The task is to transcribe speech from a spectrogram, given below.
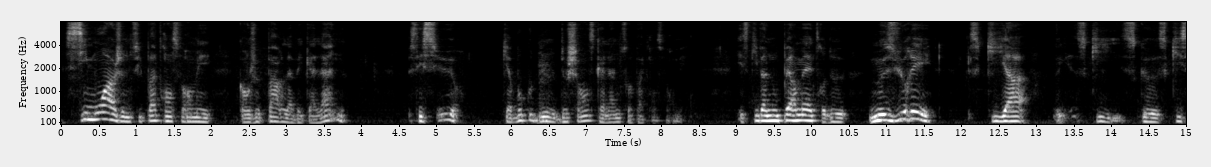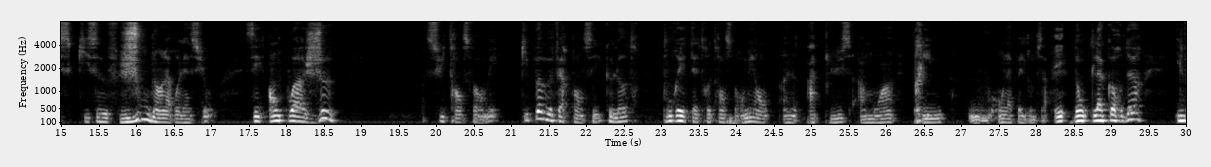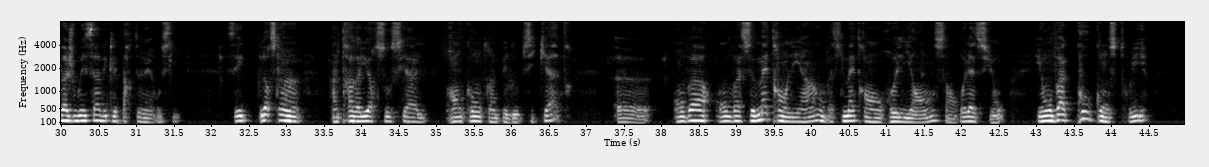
Si moi je ne suis pas transformé quand je parle avec Alan, c'est sûr qu'il y a beaucoup de, chances qu'Alan ne soit pas transformé. Et ce qui va nous permettre de mesurer ce a ce qui, ce que, ce qui, ce qui se joue dans la relation, c'est en quoi je suis transformé, qui peut me faire penser que l'autre pourrait être transformé en un A+, A-, prime, ou on l'appelle comme ça. Et donc l'accordeur, il va jouer ça avec les partenaires aussi. C'est lorsqu'un un travailleur social rencontre un pédopsychiatre, euh, on, va, on va se mettre en lien, on va se mettre en reliance, en relation, et on va co-construire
